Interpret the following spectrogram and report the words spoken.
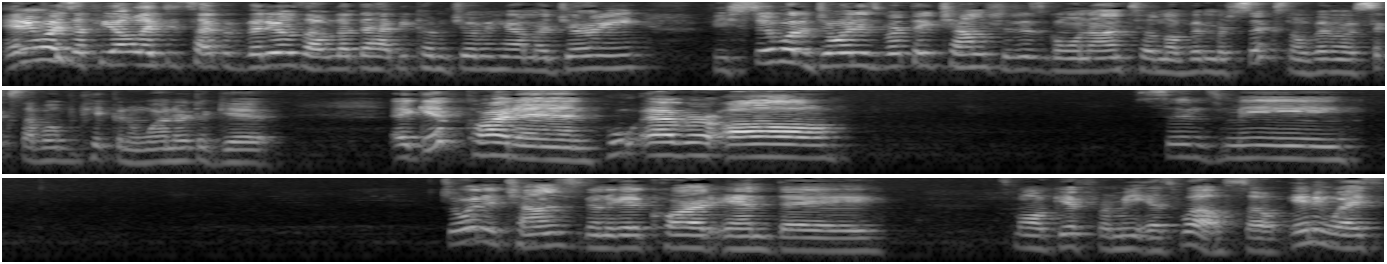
Anyways, if y'all like these type of videos, I would love to have you come join me here on my journey. If you still want to join this birthday challenge, it is going on until November 6th. November 6th, I will be picking a winner to get a gift card. And whoever all sends me join the challenge is going to get a card and a small gift for me as well. So anyways,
